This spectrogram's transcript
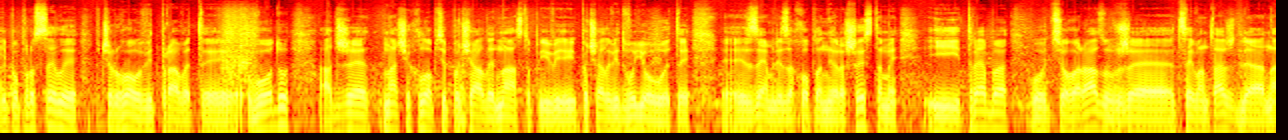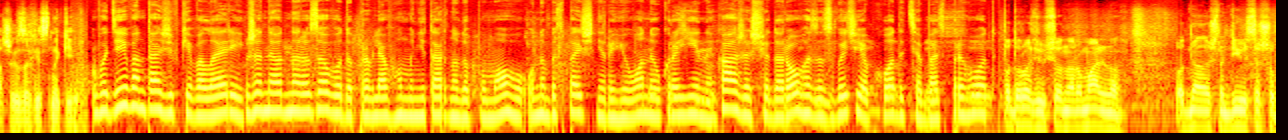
і попросили вчергово відправити воду, адже наші хлопці почали наступ і почали відвоювати е, землі, захоплені рашистами. І треба цього разу вже цей вантаж для наших захисників. Водій вантажівки Валерій вже неодноразово доправляв гуманітарну допомогу у небезпечні регіони України. Каже, що дорога зазвичай обходиться без пригод. По дорозі все нормально. Одне лише надіюся, щоб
